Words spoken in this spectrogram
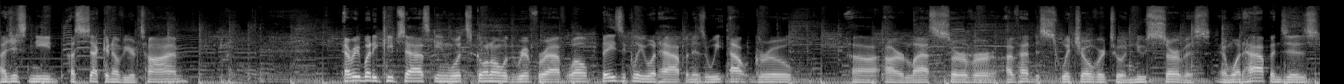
I just need a second of your time. Everybody keeps asking what's going on with Riff Raff. Well, basically, what happened is we outgrew uh, our last server. I've had to switch over to a new service. And what happens is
